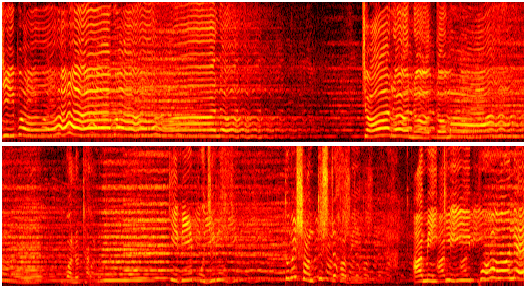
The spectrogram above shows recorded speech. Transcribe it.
জীব চরণ তোমার। বলো ঠাকুর, কি দিয়ে পুজিলে? তুমি সন্তুষ্ট হবে। আমি কি ফলে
